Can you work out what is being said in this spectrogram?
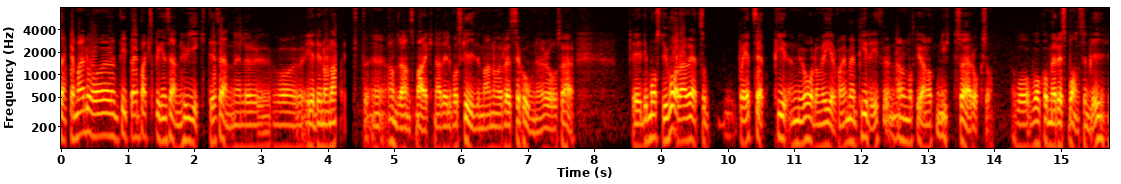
Sen kan man då eh, titta i backspegeln sen. Hur gick det sen? Eller eh, vad, är det någon eh, andrahandsmarknad? Eller vad skriver man? Och recensioner och så här. Det, det, måste ju vara rätt så på ett sätt. Pir, nu har de väl erfarenhet men pirrigt för när de ska göra något nytt så här också. Vad, vad kommer responsen bli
